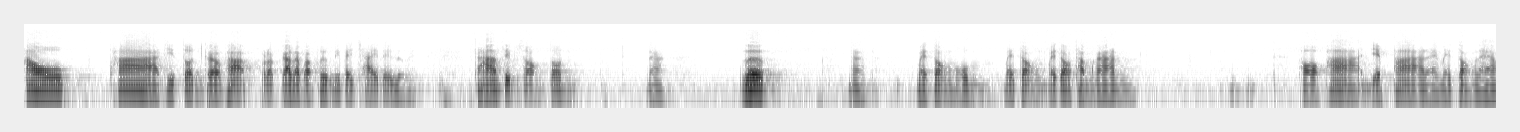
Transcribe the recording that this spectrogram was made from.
เอาผ้าที่ต้นกระพะประการประพฤกนี้ไปใช้ได้เลยสามสิบสองต้นนะเลิกนะไม่ต้องห่มไม่ต้องไม่ต้องทำงาน ทอผ้าเย็บผ้าอะไรไม่ต้องแล้ว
